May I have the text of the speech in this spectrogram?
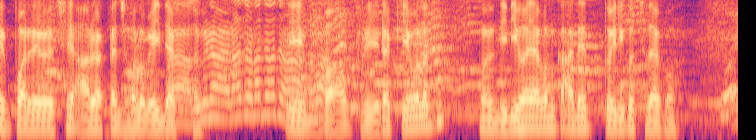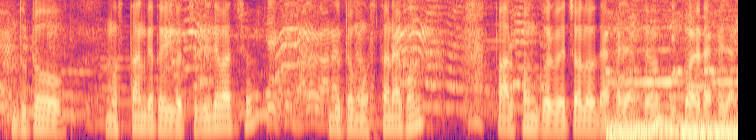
এরপরে রয়েছে আরও একটা ঝলক এই দেখো। এ বাপরে এটা কে বলো তো? তোমাদের দিদি ভাই এখন কাদের তৈরি করছে দেখো। দুটো মোস্তানকে তৈরি করছে বুঝতে পারছ? দুটো মোস্তান এখন পারফর্ম করবে। চলো দেখা যাক চলো কী করে দেখা যাক।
